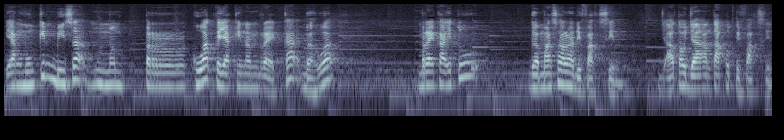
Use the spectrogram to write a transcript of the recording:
yang mungkin bisa memperkuat keyakinan mereka bahwa mereka itu gak masalah divaksin atau jangan takut divaksin.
